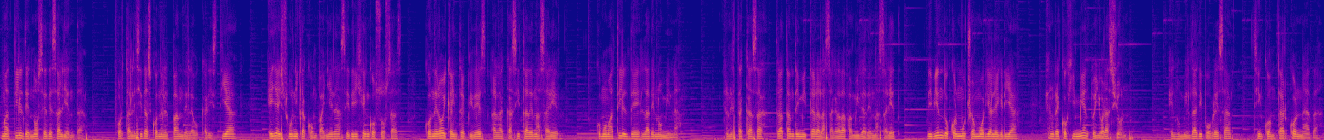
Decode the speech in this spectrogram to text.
Matilde no se desalienta. Fortalecidas con el pan de la Eucaristía, ella y su única compañera se dirigen gozosas con heroica intrepidez a la casita de Nazaret, como Matilde la denomina. En esta casa tratan de imitar a la Sagrada Familia de Nazaret, viviendo con mucho amor y alegría, en recogimiento y oración, en humildad y pobreza, sin contar con nada,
